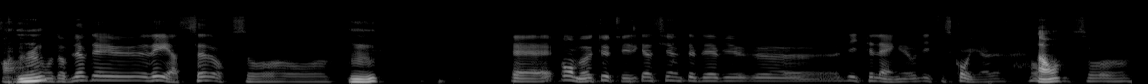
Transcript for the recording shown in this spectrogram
Ja, mm. Och då blev det ju resor också. Mm. Eh, området utvidgades ju, det blev ju eh, lite längre och lite skojigare. Och ja. så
